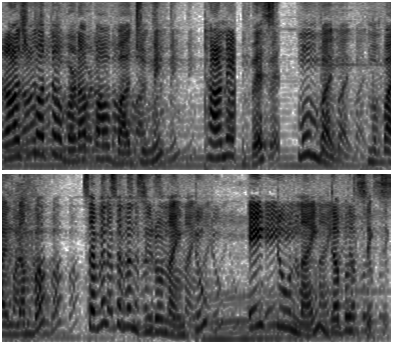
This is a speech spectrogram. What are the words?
Rajmata vada pav बाजू में Thane west Mumbai. Mobile number seven seven zero nine two eight two nine double six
